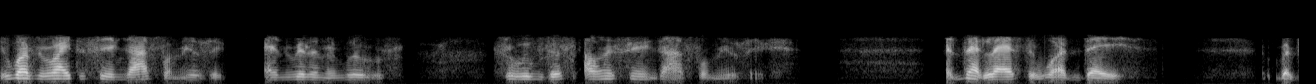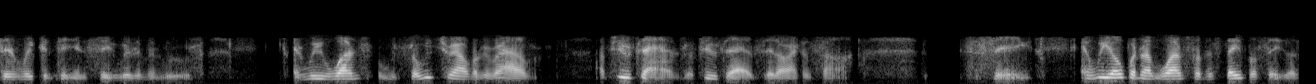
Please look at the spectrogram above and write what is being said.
it wasn't right to sing gospel music and rhythm and blues. So we would just only sing gospel music. And that lasted one day. But then we continued to sing rhythm and blues. And we once, so we traveled around a few times, a few times in Arkansas to sing. And we opened up once for the staple singers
